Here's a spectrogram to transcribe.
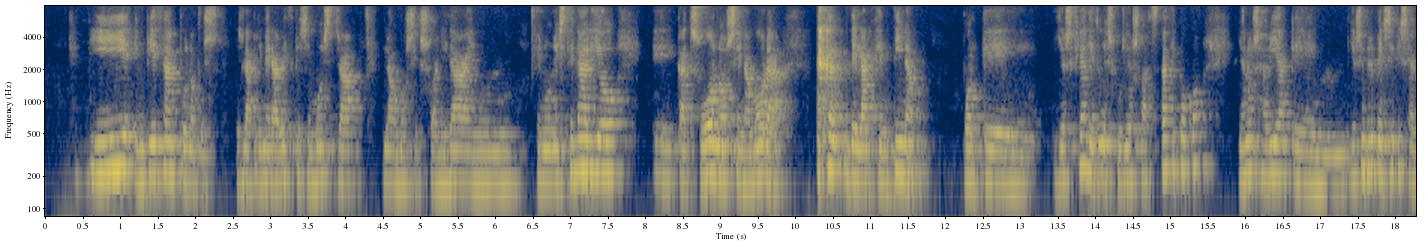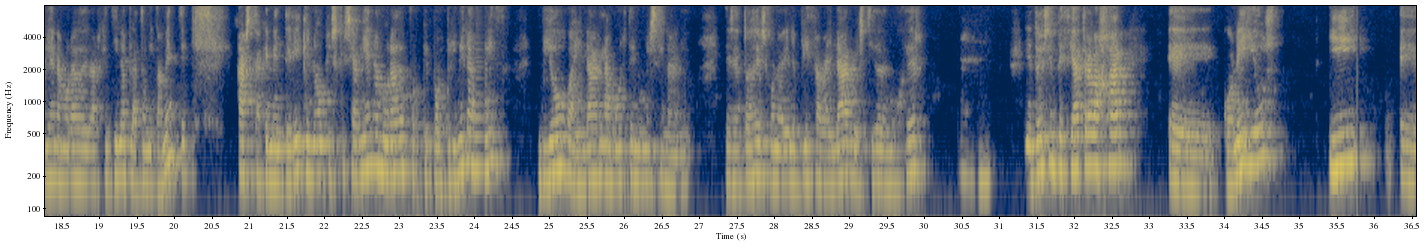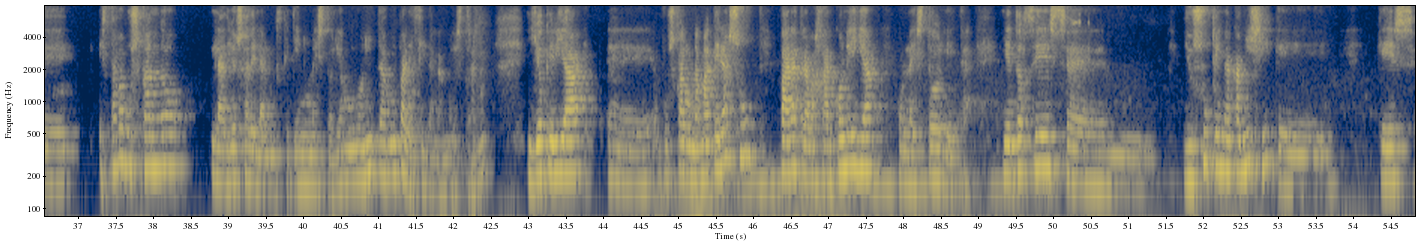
y empiezan, bueno, pues es la primera vez que se muestra la homosexualidad en un, escenario. Eh, Katsuono se enamora de la Argentina porque, yo fíjate tú, es curioso, hasta hace poco yo no sabía que, yo siempre pensé que se había enamorado de la Argentina platónicamente, hasta que me enteré que no, que es que se había enamorado porque por primera vez vio bailar la muerte en un escenario. Desde entonces, bueno, él empieza a bailar vestido de mujer. Y entonces empecé a trabajar eh, con ellos y eh, estaba buscando la diosa de la luz, que tiene una historia muy bonita, muy parecida a la nuestra. Y yo quería eh, buscar una Materasu para trabajar con ella, con la historia y tal. Y entonces Yusuke Nakamishi, que, que es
